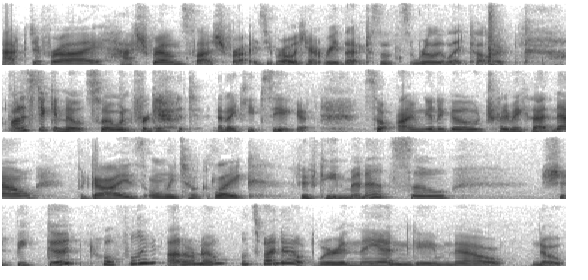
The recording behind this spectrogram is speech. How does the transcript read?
active fry hash brown slash fries. You probably can't read that because it's really light color. On a sticky note so I wouldn't forget and I keep seeing it. So I'm gonna go try to make that now. The guys only took like 15 minutes so should be good hopefully. I don't know. Let's find out. We're in the end game now. No,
